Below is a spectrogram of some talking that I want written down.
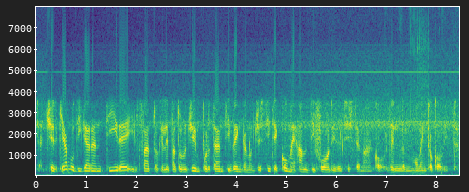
cioè, cerchiamo di garantire il fatto che le patologie importanti vengano gestite come al di fuori del sistema del momento Covid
